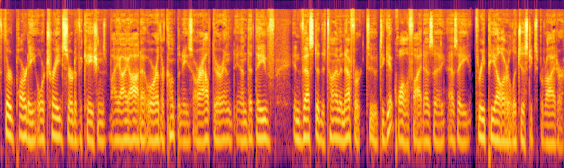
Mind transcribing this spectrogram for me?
third party or trade certifications by IATA or other companies are out there, and, and that they've invested the time and effort to to get qualified as a as a 3PL or logistics provider?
